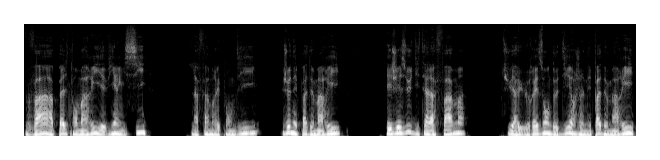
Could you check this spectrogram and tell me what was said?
Va, appelle ton mari et viens ici. La femme répondit Je n'ai pas de mari. Et Jésus dit à la femme tu as eu raison de dire Je n'ai pas de mari,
